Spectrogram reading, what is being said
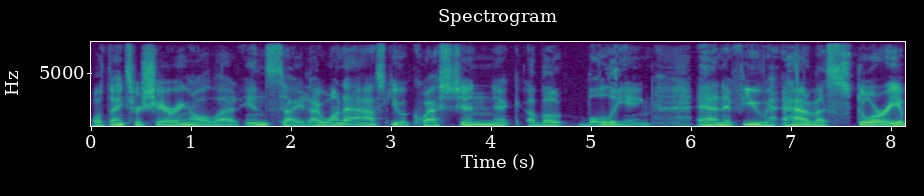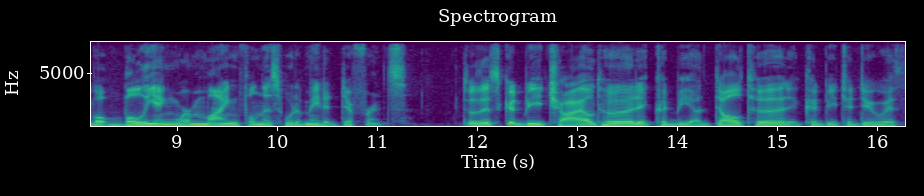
Well, thanks for sharing all that insight. I want to ask you a question, Nick, about bullying. And if you have a story about bullying where mindfulness would have made a difference. So, this could be childhood, it could be adulthood, it could be to do with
